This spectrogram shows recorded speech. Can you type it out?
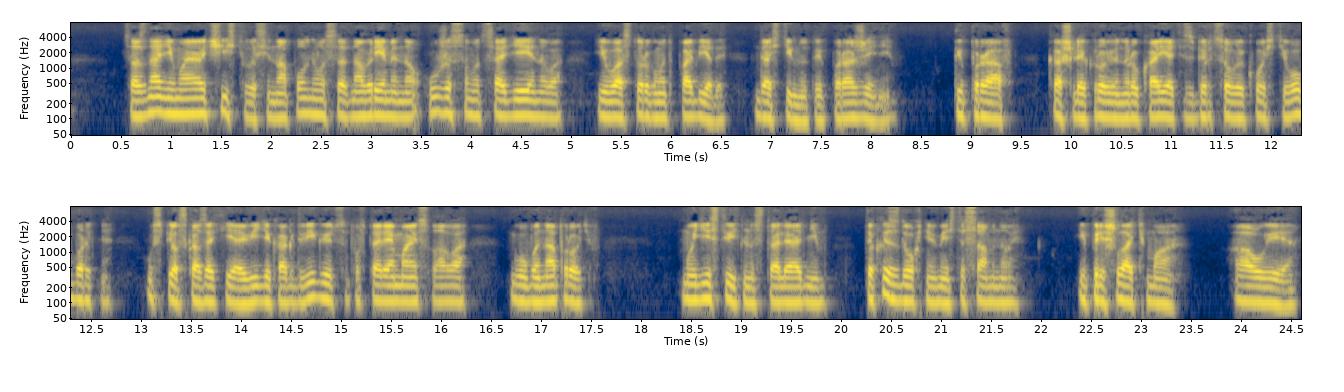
сознание мое очистилось и наполнилось одновременно ужасом от содеянного и восторгом от победы, достигнутой поражением. Ты прав кашляя кровью на рукоять из берцовой кости оборотня, успел сказать я, видя, как двигаются, повторяя мои слова, губы напротив. Мы действительно стали одним, так и сдохни вместе со мной. И пришла тьма. Ауэ.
